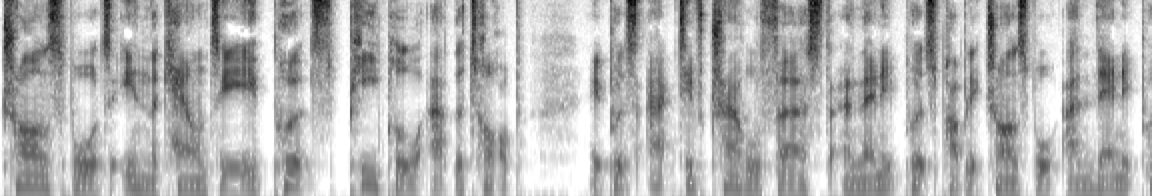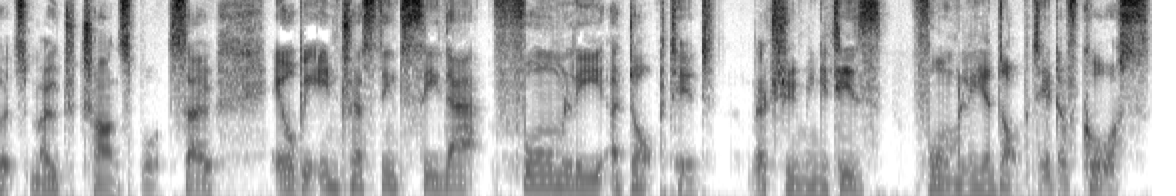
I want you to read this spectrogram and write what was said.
transport in the county. It puts people at the top. It puts active travel first and then it puts public transport and then it puts motor transport. So it'll be interesting to see that formally adopted, assuming it is formally adopted, of course.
